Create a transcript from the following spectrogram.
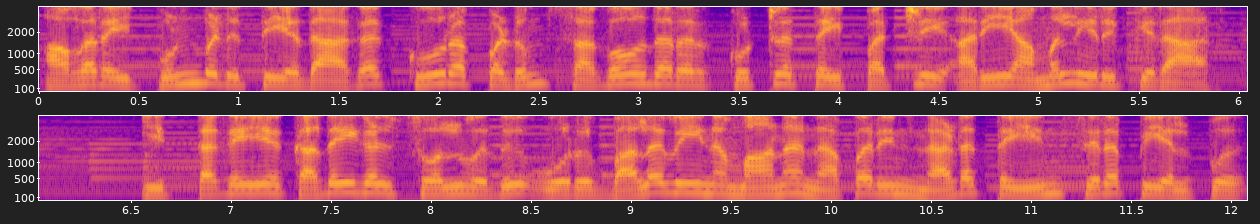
அவரை புண்படுத்தியதாக கூறப்படும் சகோதரர் குற்றத்தை பற்றி அறியாமல் இருக்கிறார். இத்தகைய கதைகள் சொல்வது ஒரு பலவீனமான நபரின் நடத்தையின் சிறப்பியல்பு.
